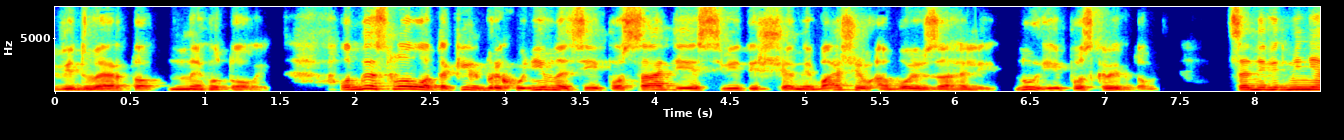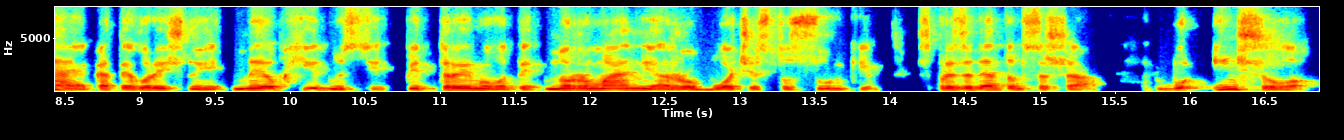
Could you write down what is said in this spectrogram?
відверто не готовий. Одне слово, таких брехунів на цій посаді світ іще не бачив або й взагалі. Ну і по скриптам. Це не відміняє категоричної необхідності підтримувати нормальні робочі стосунки з президентом США, бо іншого,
